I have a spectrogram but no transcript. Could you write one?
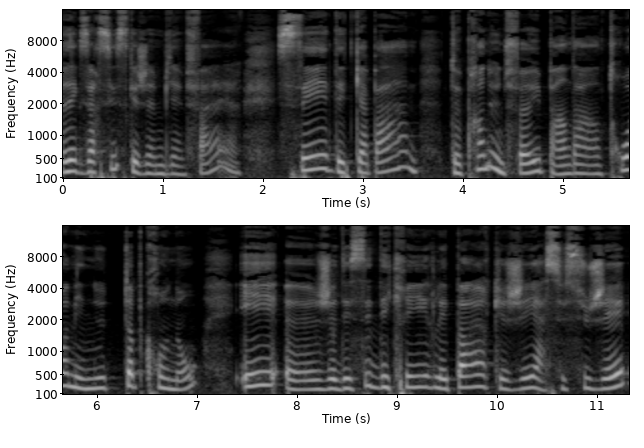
exercice que j'aime bien faire, c'est d'être capable de prendre une feuille pendant trois minutes top chrono et euh, je décide d'écrire les peurs que j'ai à ce sujet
